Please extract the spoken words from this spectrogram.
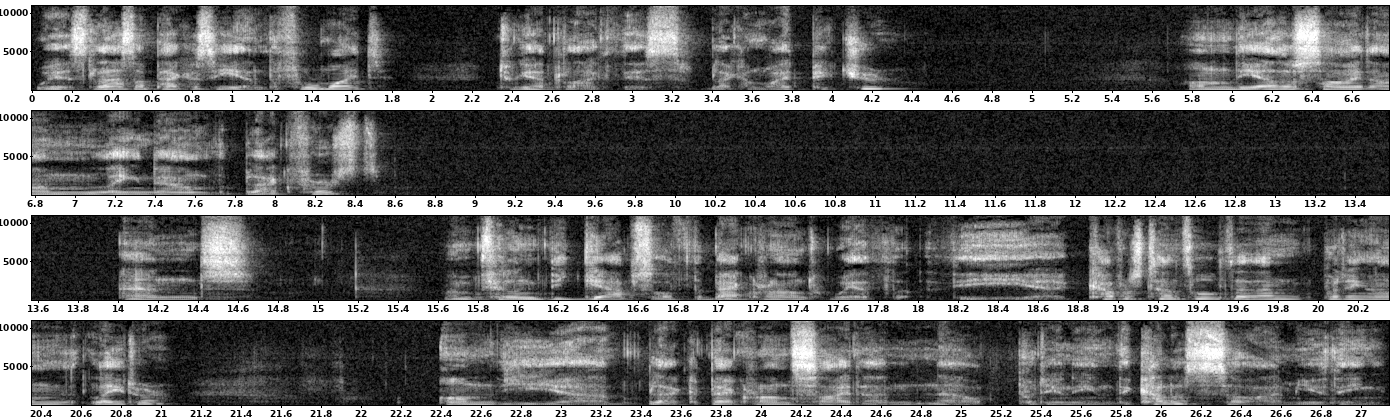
with less opacity and the full white to get like this black and white picture. On the other side I'm laying down the black first. And I'm filling the gaps of the background with the uh, cover stencil that I'm putting on later. On the uh, black background side I'm now putting in the colors, so I'm using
